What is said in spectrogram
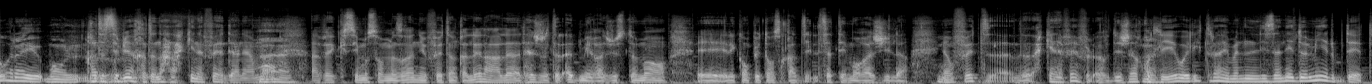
هو راهي بون خاطر سي بيان خاطر نحن حكينا فيها ديرنييرمون افيك سي موسى مزغاني وفات نقلل على هجره الادمغه جوستومون لي كومبيتونس قاعد سيت ايموراجي لا اي اون فيت حكينا فيها في الاوف ديجا قلت لي يا وليد راهي من لي زاني 2000 بدات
